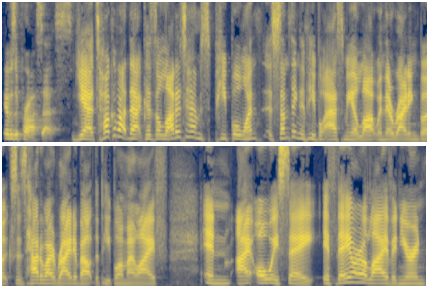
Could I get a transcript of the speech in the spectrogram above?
It was a process. Yeah, talk about that because a lot of times people want something that people ask me a lot when they're writing books is how do I write about the people in my life? And I always say if they are alive and you're in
